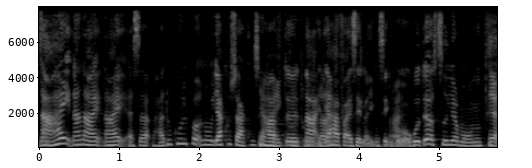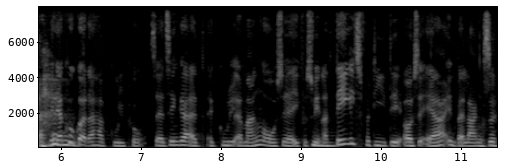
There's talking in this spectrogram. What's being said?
Nej, nej, nej, nej. Altså, har du guld på nu? Jeg kunne sagtens have haft... Ikke på, nej, nej, jeg har faktisk heller ingenting nej. på overhovedet. Det er også tidligere om morgenen. Ja. Men jeg kunne godt have haft guld på. Så jeg tænker, at, at guld af mange årsager ikke forsvinder. Mm. Dels fordi det også er en balance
